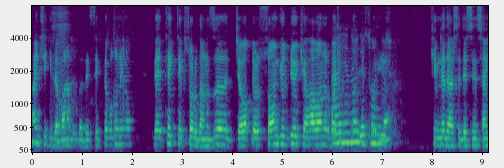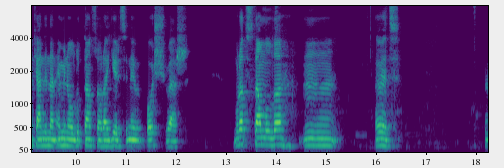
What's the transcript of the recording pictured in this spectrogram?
aynı şekilde bana burada destekte bulunuyor. Ve tek tek sorularınızı cevaplıyoruz. Songül diyor ki Havanur bacım Aynen öyle Songül. kim ne derse desin sen kendinden emin olduktan sonra gerisini boş ver. Murat İstanbul'da hmm, evet Ee,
